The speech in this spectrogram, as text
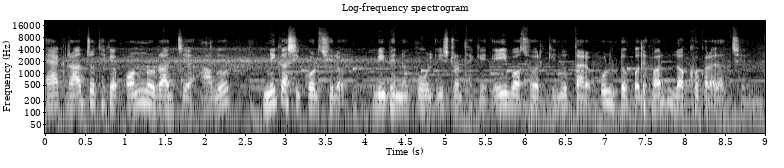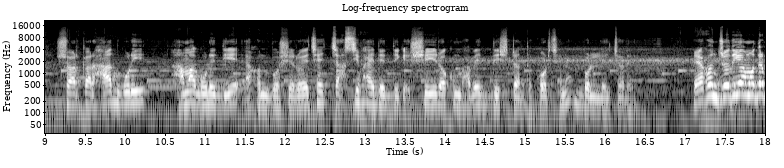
এক রাজ্য থেকে অন্য রাজ্যে আলুর নিকাশি করছিল। বিভিন্ন কোল্ড স্টোর থেকে এই বছর কিন্তু তার উল্টো প্রতিফল লক্ষ্য করা যাচ্ছে। সরকার হাত গুড়ি হামাগুড়ি দিয়ে এখন বসে রয়েছে চাষি ভাইদের দিকে। সেই রকমভাবে দৃষ্টান্ত করছে না বললেই চলে। এখন যদিও আমাদের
